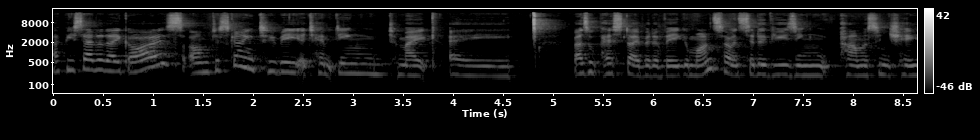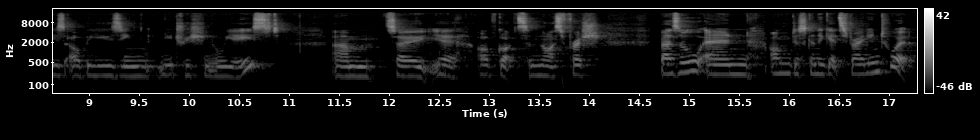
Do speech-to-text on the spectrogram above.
Happy Saturday guys. I'm just going to be attempting to make a basil pesto but a vegan one. So instead of using parmesan cheese, I'll be using nutritional yeast. Um, so yeah, I've got some nice fresh basil and I'm just going to get straight into it.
